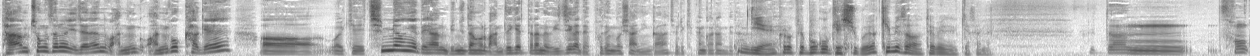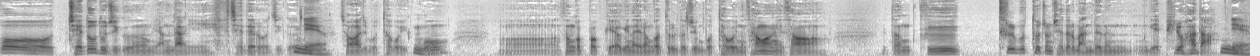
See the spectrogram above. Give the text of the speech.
다음 총선을 이제는 완, 완곡하게 어뭐 이렇게 친명에 대한 민주당으로 만들겠다라는 의지가 내포된 것이 아닌가 저는 이렇게 평가를 합니다. 예, 그렇게 보고 계시고요. 김희서 대변인께서는. 일단 선거 제도도 지금 양당이 제대로 지금 예. 정하지 못하고 있고 어 선거법 개혁이나 이런 것들도 지금 못하고 있는 상황에서 일단 그 틀부터 좀 제대로 만드는 게 필요하다. 예.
